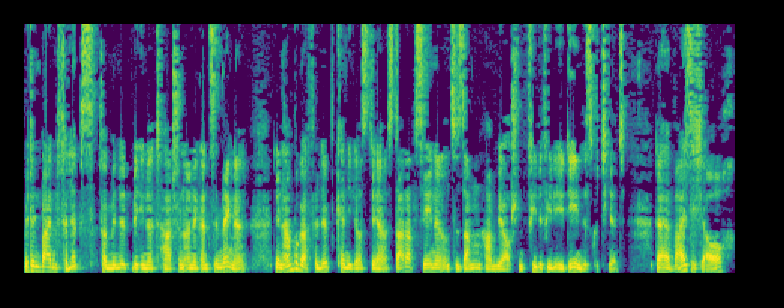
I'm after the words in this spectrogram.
Mit den beiden Philips verbindet mich in der Tat schon eine ganze Menge. Den Hamburger Philipp kenne ich aus der Startup-Szene und zusammen haben wir auch schon viele, viele Ideen diskutiert. Daher weiß ich auch,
